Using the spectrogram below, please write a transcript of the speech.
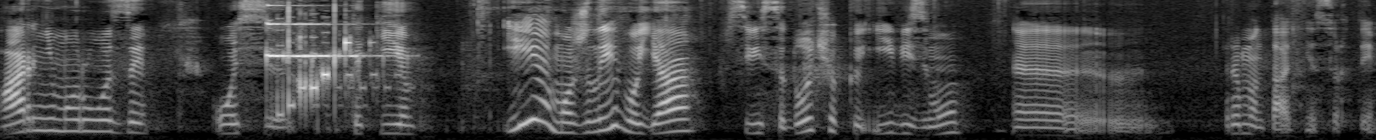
гарні морози. Ось такі. І, можливо, я свій садочок і візьму е, ремонтантні сорти.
